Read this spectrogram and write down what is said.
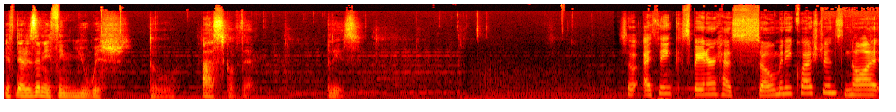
if there is anything you wish to ask of them, please. So I think Spanner has so many questions, not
